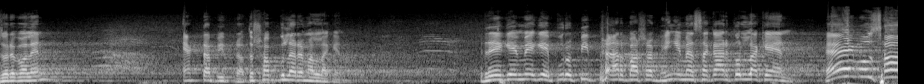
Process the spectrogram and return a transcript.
জোরে বলেন। একটা পিঁপড়া, তো সবগুলারে মারলা কেন? রেগে মেগে পুরো পিঁপড়ার বাসা ভেঙে মেসাকার করলা কেন? এই মুসা!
